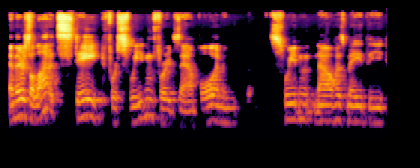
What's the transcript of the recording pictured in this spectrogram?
And there's a lot at stake for Sweden, for example. I mean, Sweden now has made the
